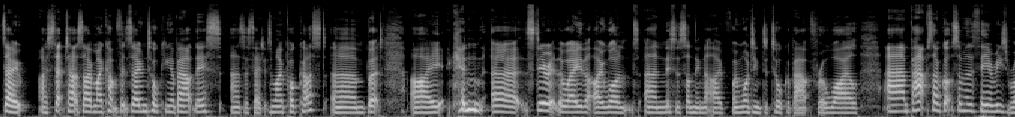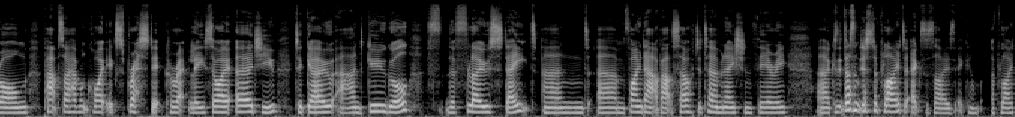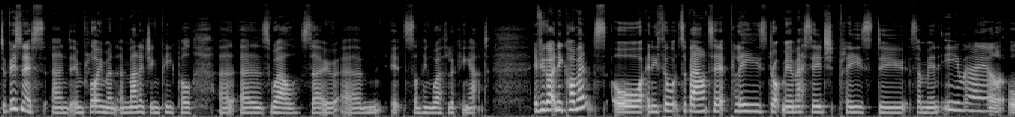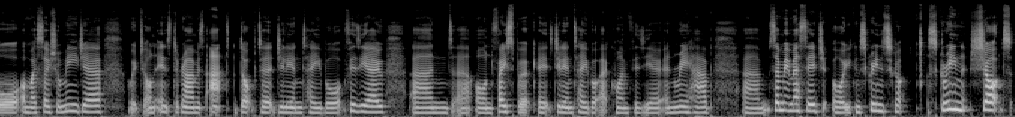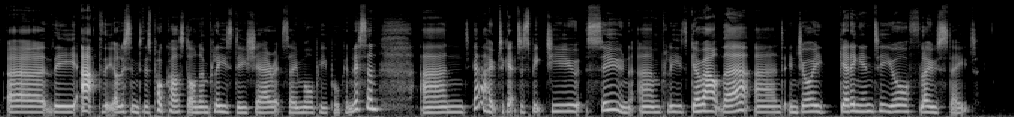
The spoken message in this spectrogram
So I stepped outside my comfort zone talking about this. As I said, it's my podcast, um, but I can uh, steer it the way that I want. And this is something that I've been wanting to talk about for a while. And perhaps I've got some of the theories wrong. Perhaps I haven't quite expressed it correctly. So I urge you to go and Google f- the flow state and um, find out about self determination theory because uh, it doesn't just apply to exercise, it can apply to business and employment and managing people uh, as well. So um, it's something worth looking at. If you've got any comments or any thoughts about it, please drop me a message. Please do send me an email or on my social media, which on Instagram is at Dr. Gillian Tabor Physio, and uh, on Facebook it's Gillian Tabor Equine Physio and Rehab. Um, send me a message, or you can screenshot screenshot uh, the app that you're listening to this podcast on and please do share it so more people can listen. And yeah, I hope to get to speak to you soon. Um, please go out there and enjoy getting into your flow state.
